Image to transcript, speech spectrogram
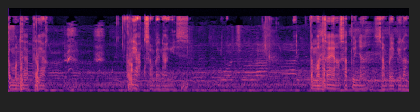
Teman saya teriak teriak sampai nangis. Teman saya yang satunya sampai bilang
